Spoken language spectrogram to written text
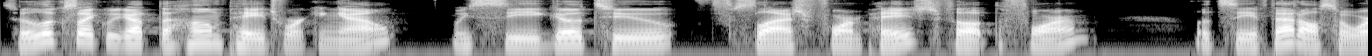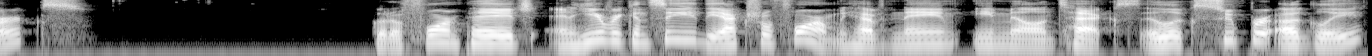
So it looks like we got the home page working out. We see go to slash form page to fill out the form. Let's see if that also works. Go to form page, and here we can see the actual form. We have name, email, and text. It looks super ugly,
